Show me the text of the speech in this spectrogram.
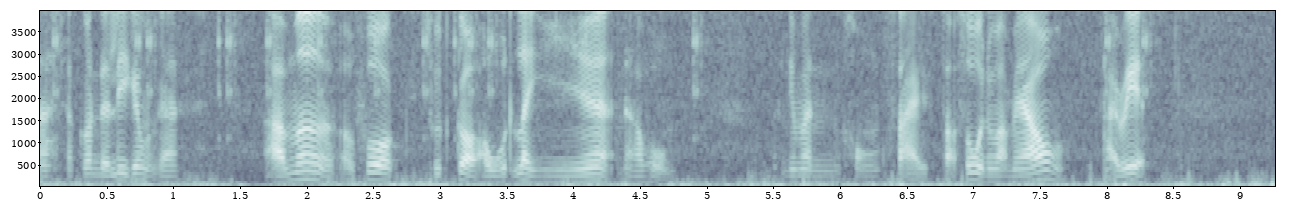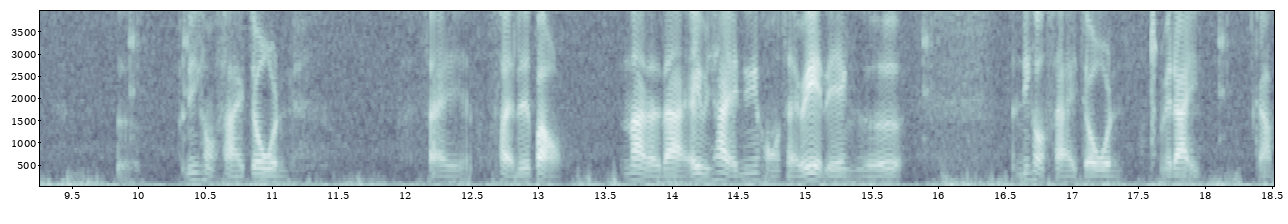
นะสกอนเดลี่ก็เหมือนกัน Armor พวกชุดเกราะอาวุธอะไรเงี้ยนะครับผมอันนี้มันของสายต่อสู้นี่หว่าไม่าสายเวทอออันนี้ของสายโจรใส่ใส่ได้เปล่า น่าจะได้ เอ้ยไม่ใช่ อันนี้ของสายเวทเองเออ อันนี้ของสายโจรไม่ได้กับ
